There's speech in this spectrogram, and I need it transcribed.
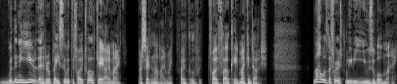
Within a year, they had replaced it with the 512K iMac. Or sorry, not iMac, 512K Macintosh. That was the first really usable Mac.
